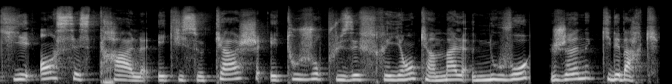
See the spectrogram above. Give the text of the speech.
qui est ancestral et qui se cache est toujours plus effrayant qu'un mal nouveau, jeune, qui débarque.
